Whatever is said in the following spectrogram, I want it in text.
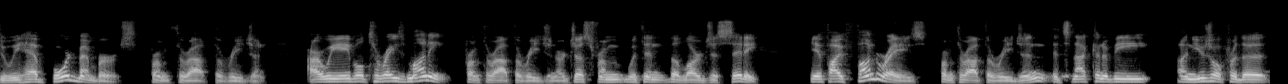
do we have board members from throughout the region? Are we able to raise money from throughout the region or just from within the largest city? If I fundraise from throughout the region, it's not going to be unusual for the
